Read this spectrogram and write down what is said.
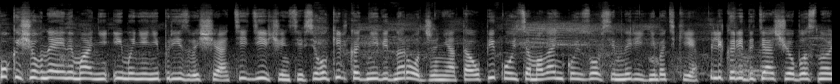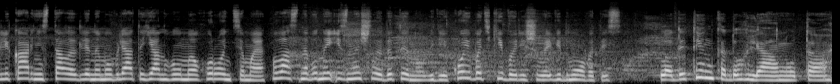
Поки що в неї немає ні імені, ні прізвища. Цій дівчинці всього кілька днів від народження та опікуються маленькою зовсім нерідні батьки. Лікарі дитячої обласної лікарні стали для немовляти янголами-охоронцями. Власне, вони і знайшли дитину, від якої батьки вирішили відмовитись. Була дитинка доглянута,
